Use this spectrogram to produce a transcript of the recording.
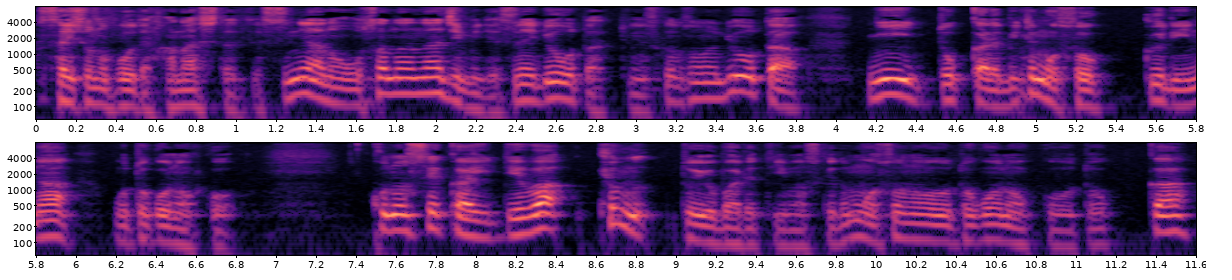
最初の方で話したですね、あの、幼馴染ですね、りょうたっていうんですけど、そのりょうたにどっから見てもそっくりな男の子。この世界では虚無と呼ばれていますけども、その男の子とか、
